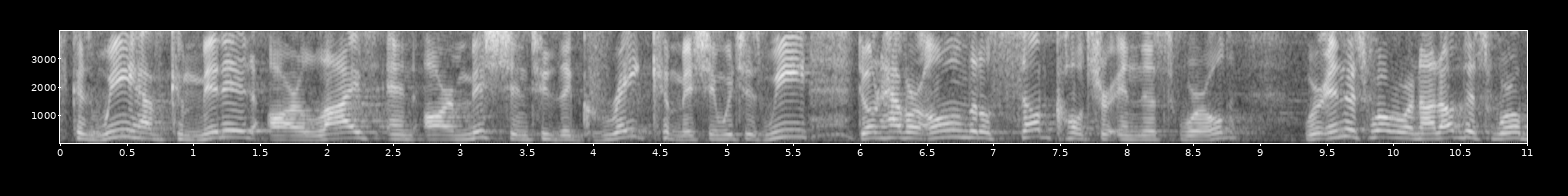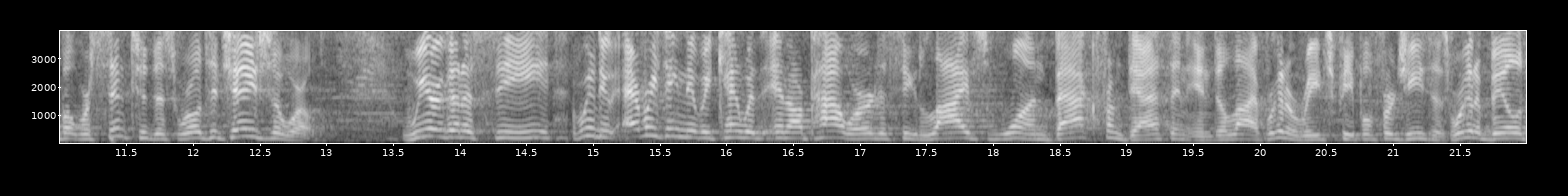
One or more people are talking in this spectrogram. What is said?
because we have committed our lives and our mission to the Great Commission, which is we don't have our own little subculture in this world. We're in this world, we're not of this world, but we're sent to this world to change the world we are going to see, we're going to do everything that we can within our power to see lives won back from death and into life. We're going to reach people for Jesus. We're going to build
